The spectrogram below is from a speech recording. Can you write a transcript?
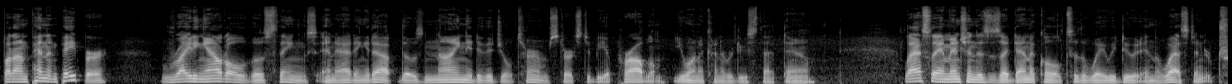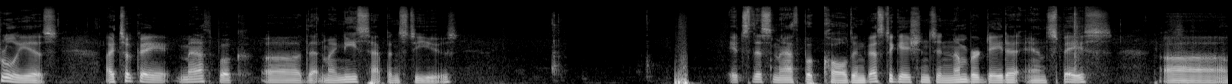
But on pen and paper, writing out all of those things and adding it up, those nine individual terms starts to be a problem. You want to kind of reduce that down. Lastly, I mentioned this is identical to the way we do it in the West, and it truly is. I took a math book uh, that my niece happens to use. It's this math book called Investigations in Number, Data, and Space, uh,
